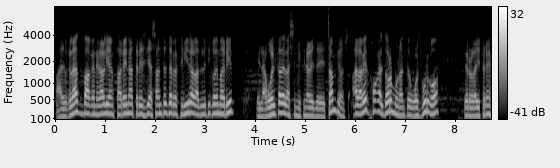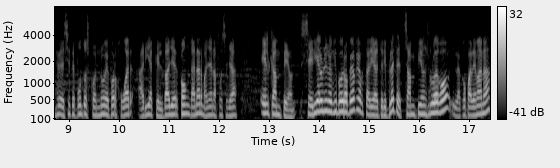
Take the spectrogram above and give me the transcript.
al Gladbach en el Allianz Arena tres días antes de recibir al Atlético de Madrid en la vuelta de las semifinales de Champions. A la vez juega el Dortmund ante el Wolfsburgo, pero la diferencia de 7 puntos con 9 por jugar haría que el Bayern con ganar mañana fuese ya el campeón. Sería el único equipo europeo que optaría al triplete. Champions luego y la Copa Alemana.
